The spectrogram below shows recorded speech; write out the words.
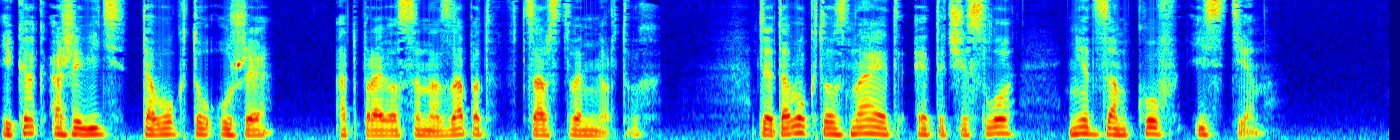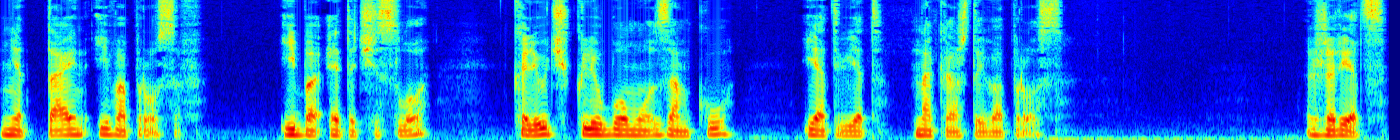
и как оживить того, кто уже отправился на запад в царство мертвых. Для того, кто знает это число, нет замков и стен, нет тайн и вопросов, ибо это число — ключ к любому замку и ответ на каждый вопрос. «Жрец,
